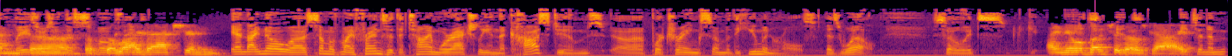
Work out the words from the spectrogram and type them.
and the lasers uh, and the the, smoke. the thing. live action. And I know uh, some of my friends at the time were actually in the costumes uh, portraying some of the human roles as well. So it's I knew a bunch of those guys. It's an um,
